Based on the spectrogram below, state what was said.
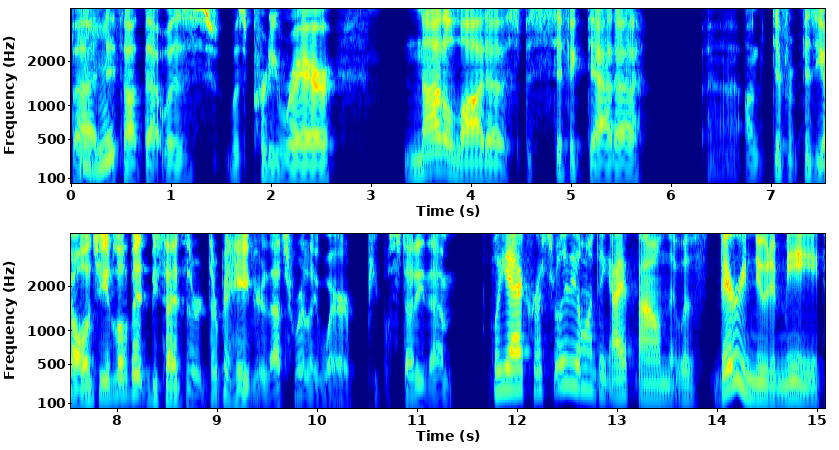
but mm-hmm. they thought that was was pretty rare. Not a lot of specific data uh, on different physiology a little bit besides their their behavior. That's really where people study them. Well, yeah, Chris. Really, the only thing I found that was very new to me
